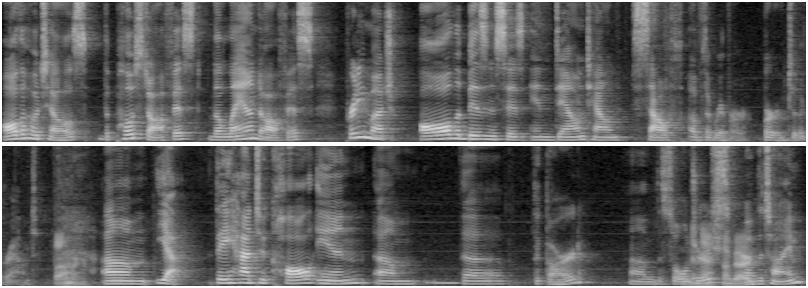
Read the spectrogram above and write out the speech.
all the hotels, the post office, the land office, pretty much all the businesses in downtown south of the river burned to the ground. Bummer. Yeah, they had to call in um, the the guard, um, the soldiers Guard. of the time,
